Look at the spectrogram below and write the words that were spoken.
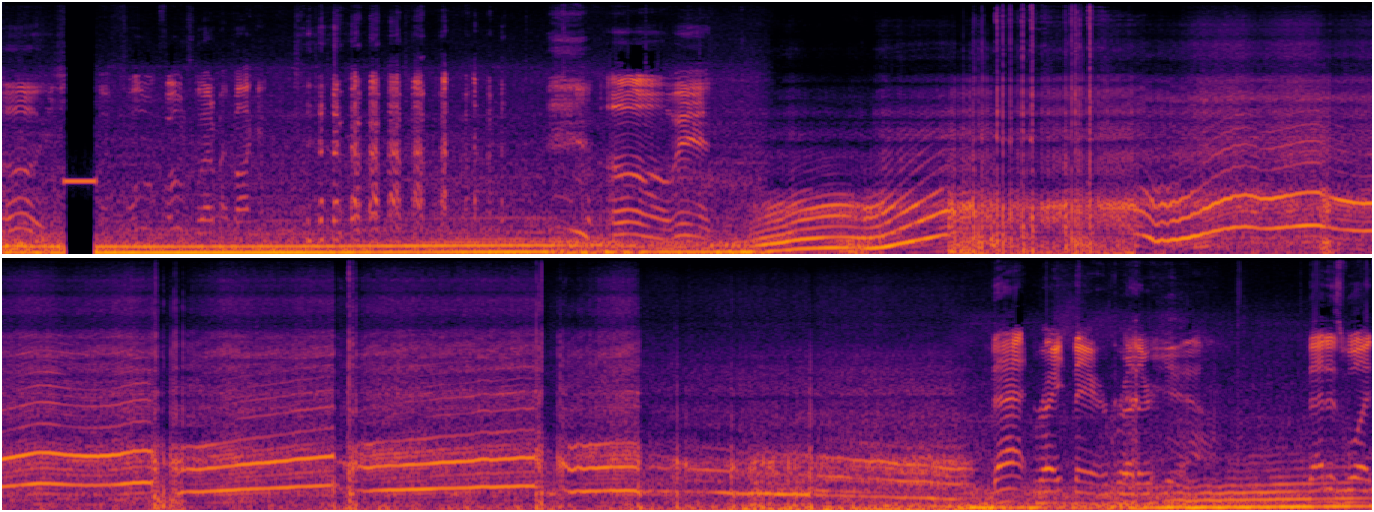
oh, my phone, phone flew out of my pocket. oh, man. That right there, brother. Yeah. That is what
